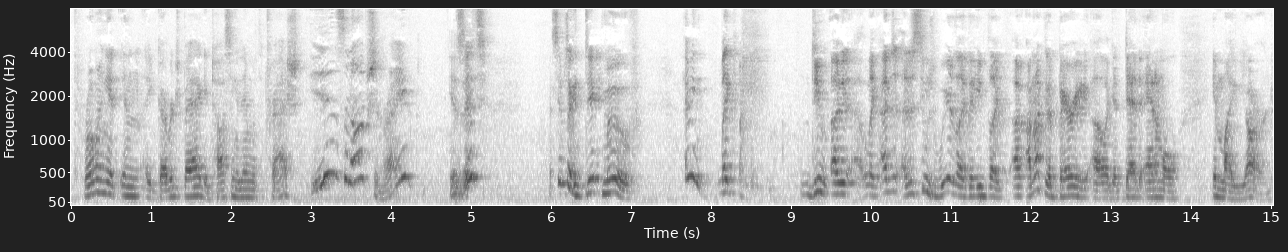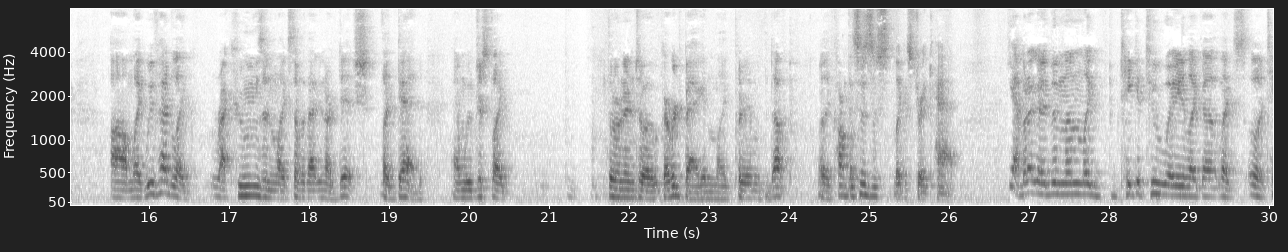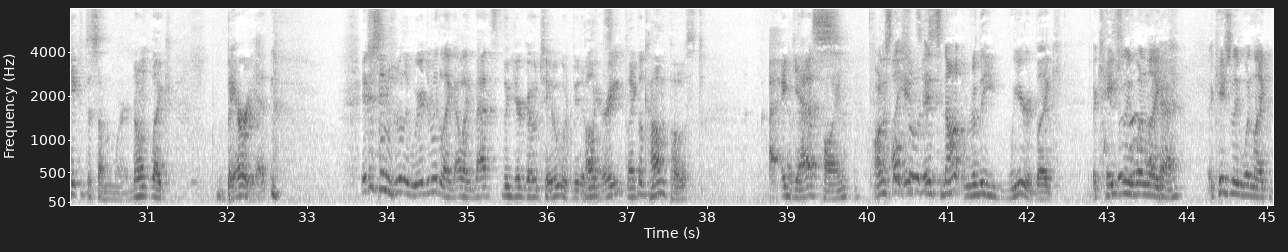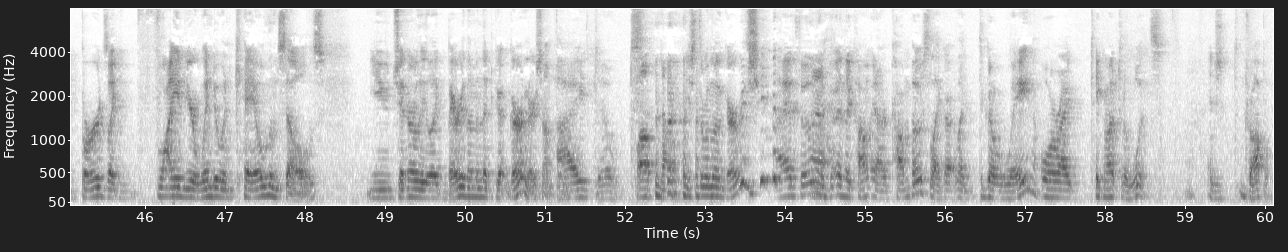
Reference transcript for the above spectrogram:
throwing it in a garbage bag and tossing it in with the trash is an option, right? Is it? That seems like a dick move. I mean, like, do I mean, like, I just, it just seems weird, like that you'd like. I, I'm not to bury uh, like a dead animal in my yard. Um, like we've had like raccoons and like stuff like that in our ditch, like dead, and we've just like thrown it into a garbage bag and like put it in with the dump or like compost. This is just like a stray cat. yeah, but I gotta then, then like take it to a like a like or take it to somewhere. Don't like bury it. It just seems really weird to me. Like like that's the your go to would be to Well, bury like the compost. I, I at that guess point. Honestly, Also, it's, it is- it's not really weird. Like occasionally when like Okay. occasionally when like birds like fly into your window and KO themselves, you generally like bury them in the g- garden or something. I don't. Well, no. you just throw them in the garbage. I throw them in the, com- in our compost, like uh, like to go away, or I take them out to the woods and just drop them.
